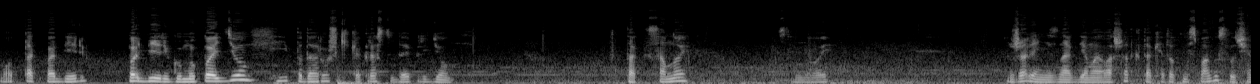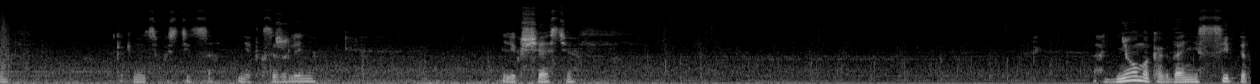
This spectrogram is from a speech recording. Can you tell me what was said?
Вот так по берегу. По берегу мы пойдем и по дорожке как раз туда и придем. Так, ты со мной? Со мной. Жаль, я не знаю, где моя лошадка. Так, я тут не смогу случайно как-нибудь спуститься. Нет, к сожалению. Или к счастью. Днем, и когда не сыпет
